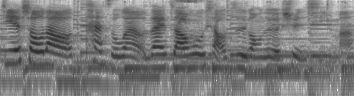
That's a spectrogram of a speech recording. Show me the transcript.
接收到探索馆有在招募小志工这个讯息吗？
